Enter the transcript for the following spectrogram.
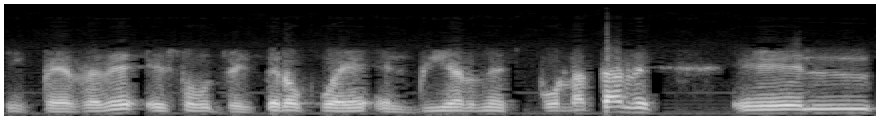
y PRD. Esto, reitero, fue el viernes por la tarde. El,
